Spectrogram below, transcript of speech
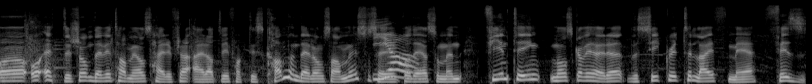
Og, og ettersom det vi tar med oss herifra er at vi faktisk kan en del om samer, så ser Ja. vi på det som en fin ting. Nå skal vi høre The Secret to Life med Fizz.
